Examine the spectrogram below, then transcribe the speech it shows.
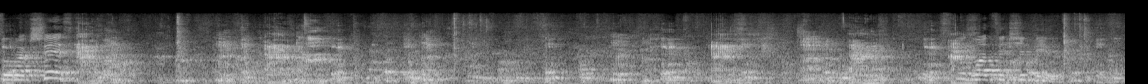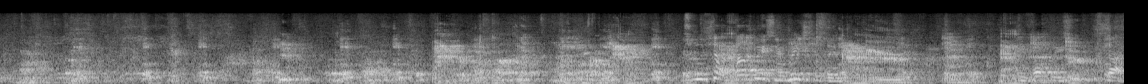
46. Сто двадцать четыре. Ну сейчас запишем, высчитаем. И запишем. Так.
